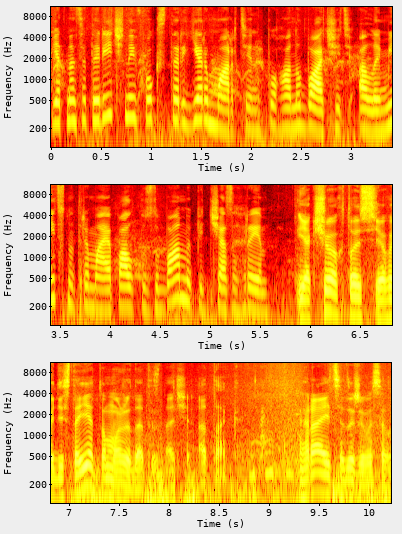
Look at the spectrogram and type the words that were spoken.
15-річний фокстер'єр Мартін погано бачить, але міцно тримає палку зубами під час гри. Якщо хтось його дістає, то може дати здачі. А так грається дуже весело.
